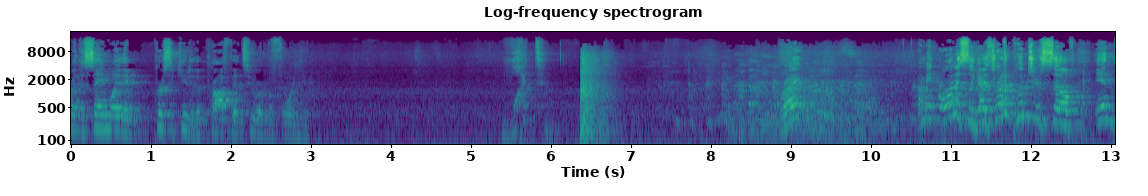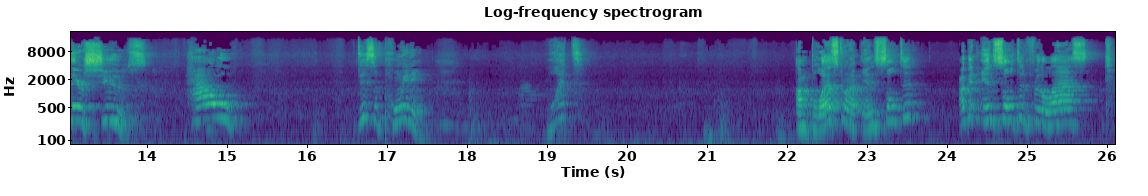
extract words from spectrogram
In the same way they persecuted the prophets who were before you. What? right? I mean, honestly, guys, try to put yourself in their shoes. How disappointing. What? I'm blessed when I'm insulted? I've been insulted for the last.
